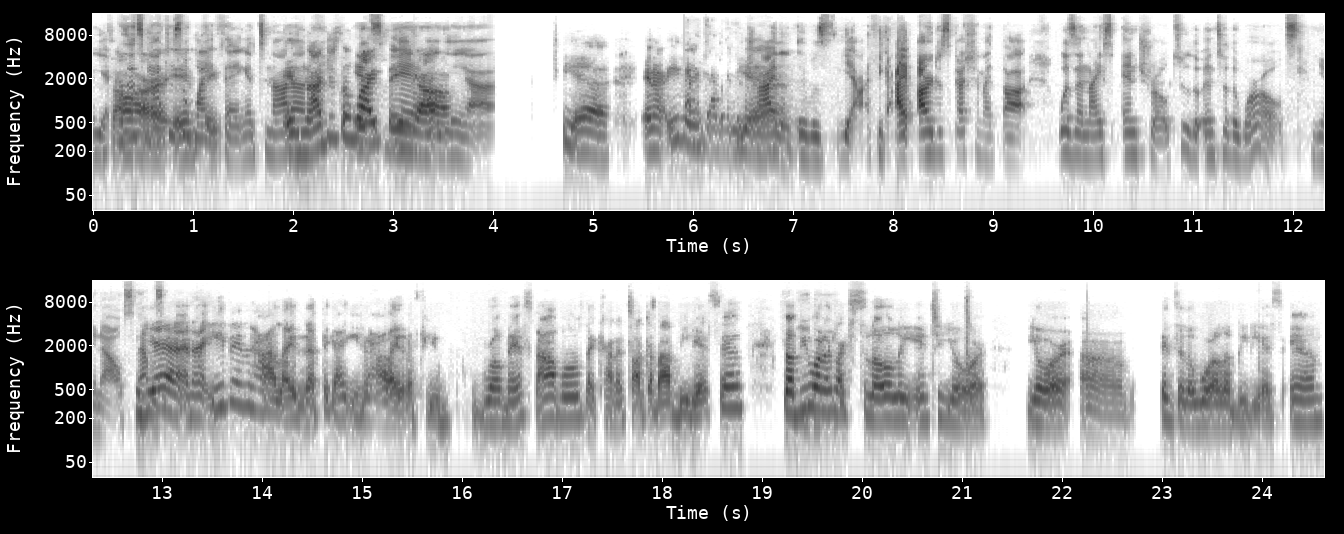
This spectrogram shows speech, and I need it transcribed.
yeah, are. It's not just a white thing. It's not. It's a, not just a white thing, yeah, y'all. Yeah. Yeah, and I even yeah. tried it. It was yeah. I think I our discussion I thought was a nice intro to the into the worlds. You know. So yeah, and I even highlighted. I think I even highlighted a few romance novels that kind of talk about BDSM. So if you want to like slowly into your your um into the world of BDSM,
